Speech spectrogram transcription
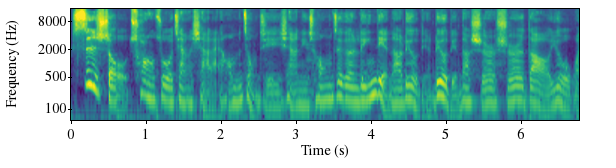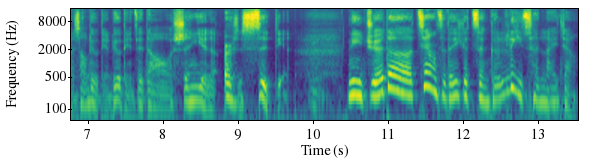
四首创作这样下来，我们总结一下，你从这个零点到六点，六点到十二，十二到又晚上六点，六点再到深夜的二十四点。嗯。你觉得这样子的一个整个历程来讲，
